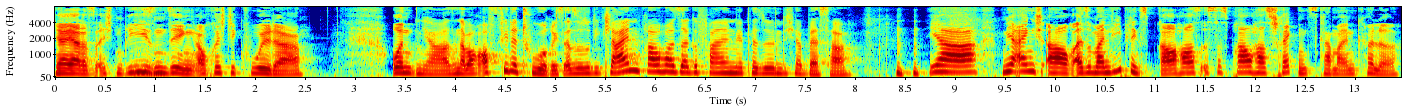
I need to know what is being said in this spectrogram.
Ja, ja, das ist echt ein Riesending. Auch richtig cool da. Und Ja, sind aber auch oft viele Touris. Also so die kleinen Brauhäuser gefallen mir persönlich ja besser. ja, mir eigentlich auch. Also mein Lieblingsbrauhaus ist das Brauhaus Schreckenskammer in Kölle.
